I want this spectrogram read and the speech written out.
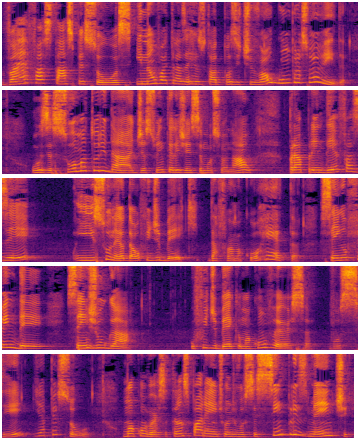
vai afastar as pessoas e não vai trazer resultado positivo algum para sua vida. Use a sua maturidade, a sua inteligência emocional para aprender a fazer isso, né, dar o feedback da forma correta, sem ofender, sem julgar. O feedback é uma conversa, você e a pessoa. Uma conversa transparente, onde você simplesmente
